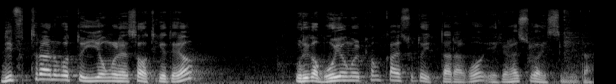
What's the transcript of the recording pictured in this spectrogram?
리프트라는 것도 이용을 해서 어떻게 돼요? 우리가 모형을 평가할 수도 있다라고 얘기를 할 수가 있습니다.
